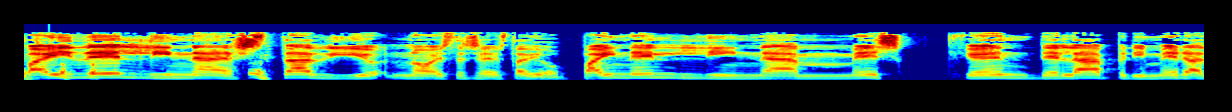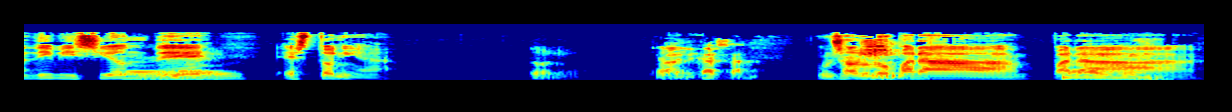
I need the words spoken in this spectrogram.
Paidel Lina Estadio. No, este es el estadio. Painel Linamesken de la primera división de Estonia. Estonia. casa. Un saludo para. Para,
